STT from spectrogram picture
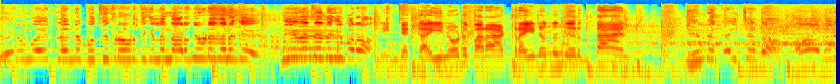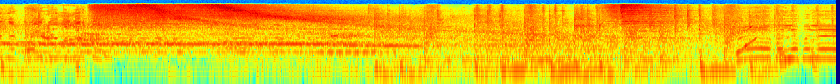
വെറും വയറ്റിൽ എന്റെ ബുദ്ധി പ്രവർത്തിക്കില്ലെന്ന് അറിഞ്ഞൂടെ നിനക്ക്? നീ തന്നെ എന്തെങ്കിലും പറ. നിന്റെ കൈനോട് പറ ആ ട്രെയിൻ ഒന്ന് നിർത്താൻ. എന്റെ ചേട്ടാ. ആ വരുന്ന ട്രെയിൻ ഒന്ന് നിർത്തു. ബല്ലെ,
